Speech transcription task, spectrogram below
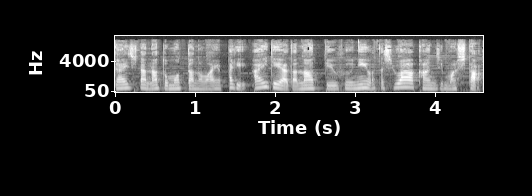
大事だなと思ったのはやっぱりアイデアだなっていうふうに私は感じました。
